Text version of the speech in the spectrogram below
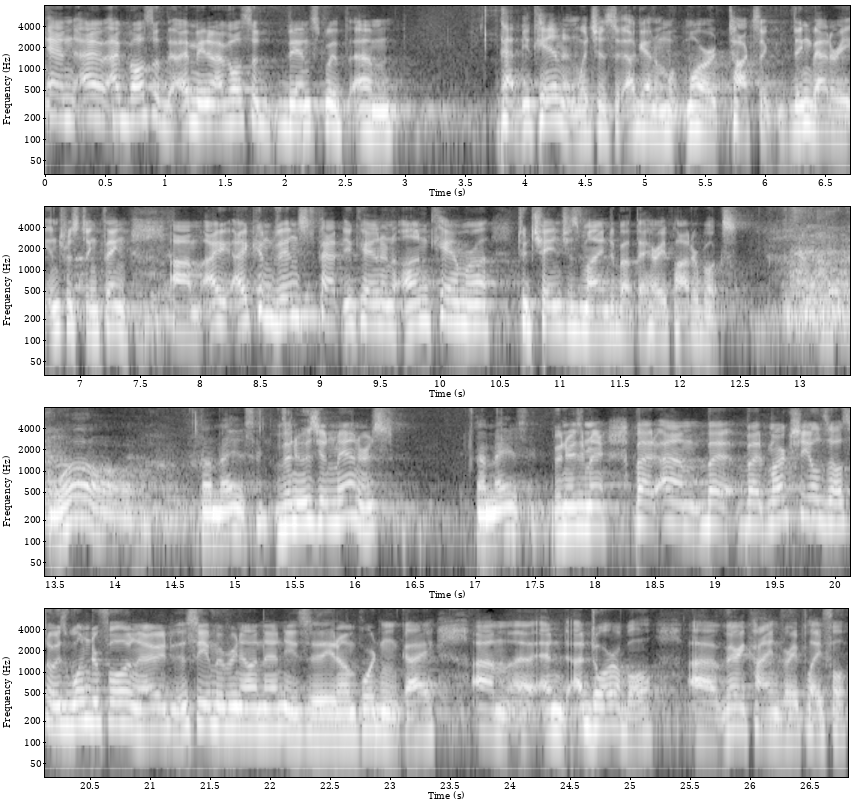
and I, I've also, I mean, I've also danced with, um, Pat Buchanan, which is again a m- more toxic ding battery, interesting thing. Um, I, I convinced Pat Buchanan on camera to change his mind about the Harry Potter books. Whoa, amazing, Venusian manners, amazing. But um, but but Mark Shields also is wonderful, and I see him every now and then. He's a you know important guy um, uh, and adorable, uh, very kind, very playful.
